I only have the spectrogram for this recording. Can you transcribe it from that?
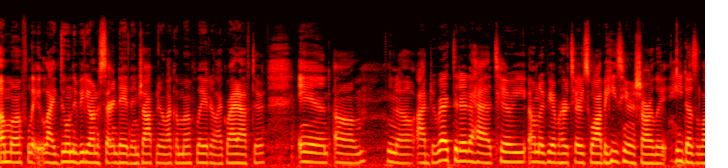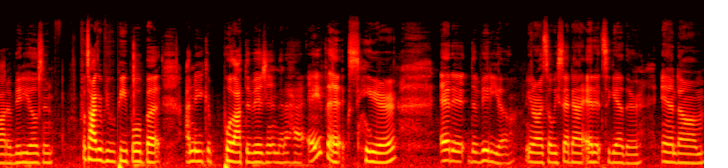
a month late, like doing the video on a certain day, then dropping it like a month later, like right after, and um. You know, I directed it. I had Terry. I don't know if you ever heard Terry Swab, but he's here in Charlotte. He does a lot of videos and photography for people. But I knew you could pull out the vision. And then I had Apex here edit the video. You know, and so we sat down and edit together. And um,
